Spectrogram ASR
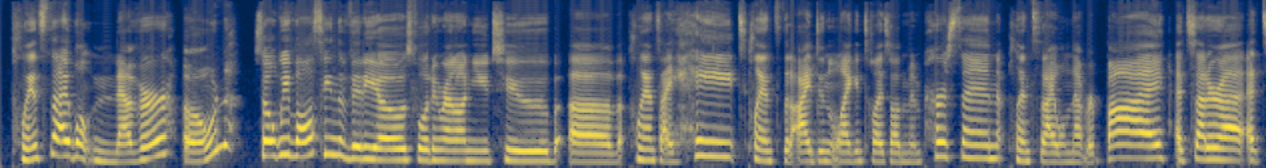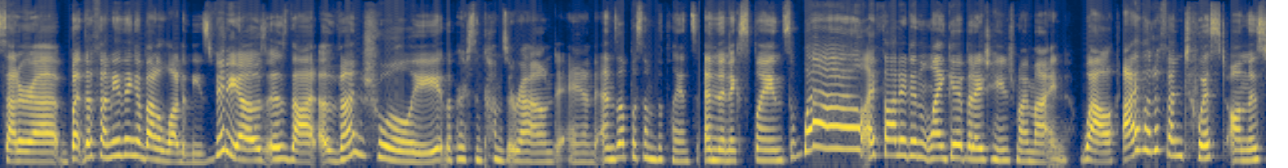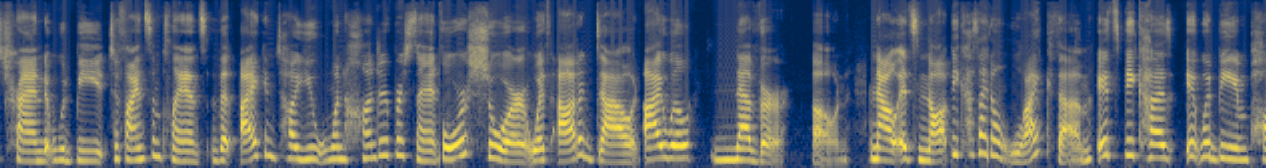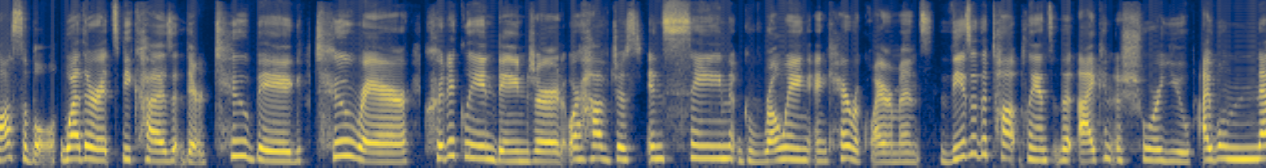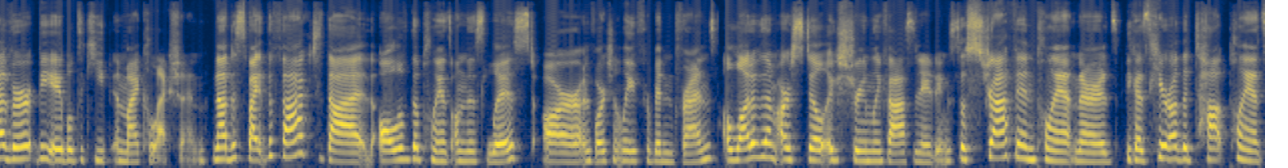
plants that I will never own. So we've all seen the videos floating around on YouTube of plants I hate, plants that I didn't like until I saw them in person, plants that I will never buy, etc, etc. But the funny thing about a lot of these videos is that eventually the person comes around and ends up with some of the plants and then explains, well, I thought I didn't like it, but I changed my mind. Well, I thought a fun twist on this trend would be to find some plants that I can tell you 100% for sure, without a doubt, I will never own. Now, it's not because I don't like them, it's because it would be impossible. Whether it's because they're too big, too rare, critically endangered, or have just insane growing and care requirements, these are the top plants that I can assure you I will never be able to keep in my collection. Now, despite the fact that all of the plants on this list are unfortunately forbidden friends, a lot of them are still extremely fascinating. So strap in plant nerds because here are the top plants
